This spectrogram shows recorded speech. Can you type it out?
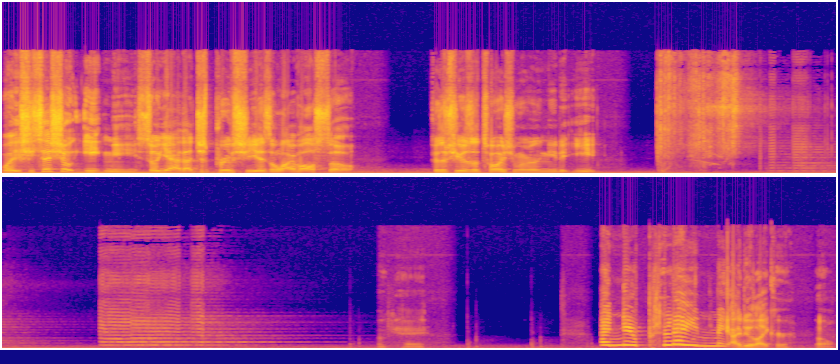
Wait, she says she'll eat me. So yeah, that just proves she is alive also. Because if she was a toy, she wouldn't really need to eat. Okay. A new playmate. I do like her, though.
